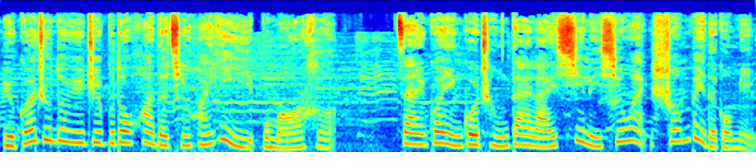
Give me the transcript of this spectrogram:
与观众对于这部动画的情怀意义不谋而合，在观影过程带来戏里戏外双倍的共鸣。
